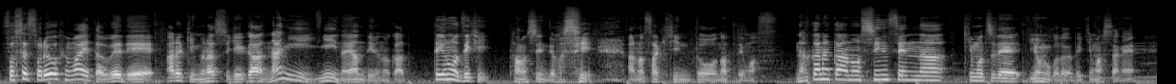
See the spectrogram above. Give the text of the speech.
そしてそれを踏まえた上で荒木村重が何に悩んでいるのかっていうのをぜひ楽しんでほしい あの作品となってます。なかなかあの新鮮な気持ちで読むことができましたね。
